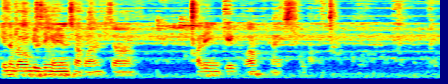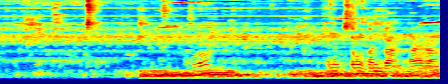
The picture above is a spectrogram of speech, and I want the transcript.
Yun ang bagong building ngayon sa kwan, sa palengke. Wow, nice. Ako, anong gusto kong kwan ba? Marang.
